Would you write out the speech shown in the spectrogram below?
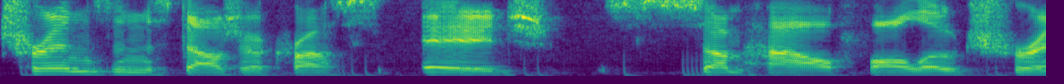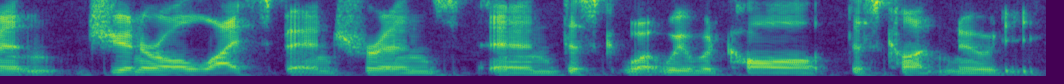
trends in nostalgia across age somehow follow trend general lifespan trends and dis- what we would call discontinuity.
